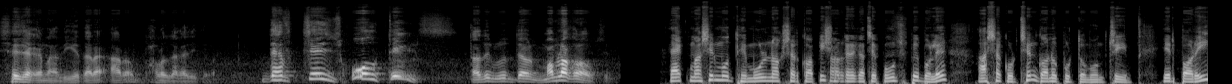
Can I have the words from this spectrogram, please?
সে জায়গা না দিয়ে তারা আরও ভালো জায়গা দিতে পারে they have change whole things তাদের বিরুদ্ধে মামলা করা উচিত। এক মাসের মধ্যে মূল নকশার কপি সরকারের কাছে পৌঁছবে বলে আশা করছেন গণপূর্ত মন্ত্রী। এরপরেই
